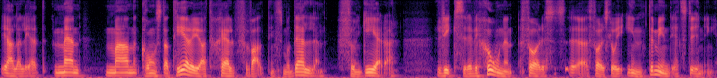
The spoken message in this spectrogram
i alla led. Men man konstaterar ju att självförvaltningsmodellen fungerar. Riksrevisionen föres, eh, föreslår ju inte myndighetsstyrning.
